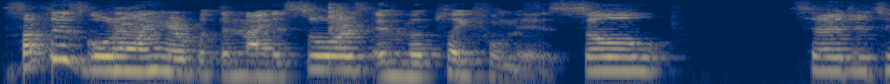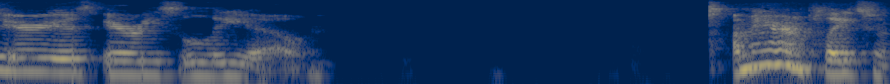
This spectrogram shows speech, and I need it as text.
Something's going on here with the Knight of Swords and the playfulness. So, Sagittarius, Aries, Leo. I'm hearing play too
